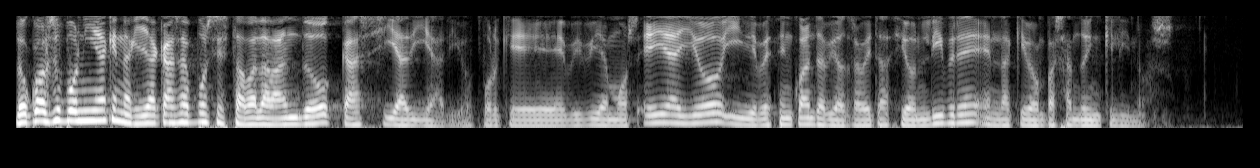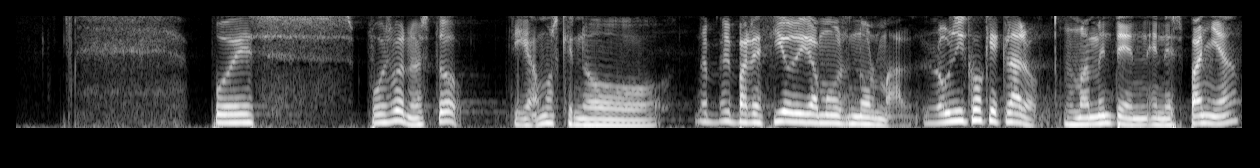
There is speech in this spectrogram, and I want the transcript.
Lo cual suponía que en aquella casa pues se estaba lavando casi a diario, porque vivíamos ella y yo y de vez en cuando había otra habitación libre en la que iban pasando inquilinos. Pues, pues bueno, esto digamos que no me pareció digamos normal. Lo único que claro, normalmente en, España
